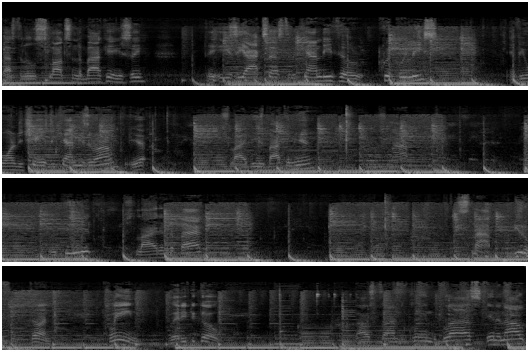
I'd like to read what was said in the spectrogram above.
That's the little slots in the back here, you see? The easy access to the candy to quick release. If you wanted to change the candies around, yep. Slide these back in here. Snap. Repeat it. Slide in the back. Snap. Beautiful. Done. Clean. Ready to go. Now it's time to clean the glass in and out.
